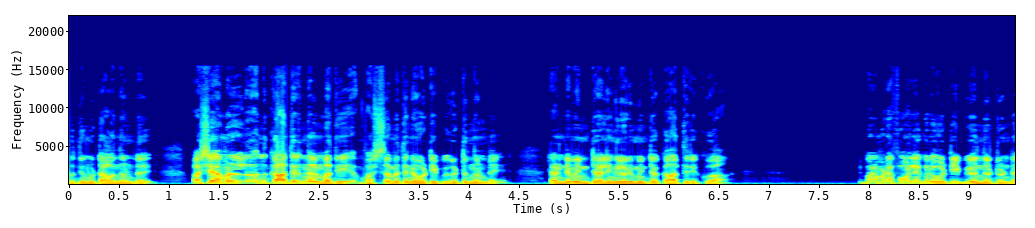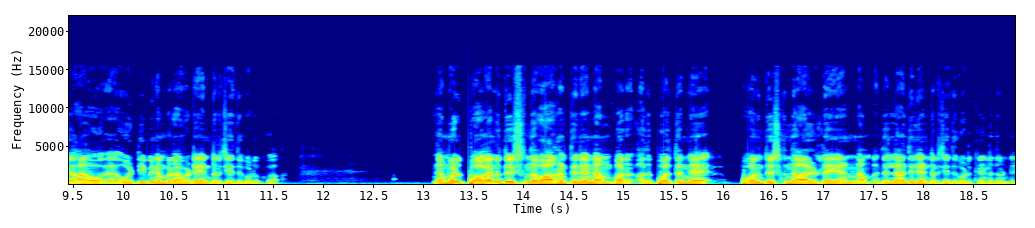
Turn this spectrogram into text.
ബുദ്ധിമുട്ടാവുന്നുണ്ട്. പക്ഷേ നമ്മൾ ഒന്ന് കാത്തിരുന്നാൽ മതി. ഫസ്റ്റ് സമയത്തിന് ഒ ടി പി കിട്ടുന്നുണ്ട്. രണ്ട് മിനിറ്റോ അല്ലെങ്കിൽ ഒരു മിനിറ്റോ കാത്തിരിക്കുക. ഇപ്പോൾ നമ്മുടെ ഫോണിലേക്ക് ഒരു ഒ ടി പി വന്നിട്ടുണ്ട്. ആ ഒ ടി പി നമ്പർ അവിടെ എന്റർ ചെയ്ത് കൊടുക്കുക. നമ്മൾ പോകാൻ ഉദ്ദേശിക്കുന്ന വാഹനത്തിന്റെ നമ്പർ അതുപോലെ തന്നെ പോകാൻ ഉദ്ദേശിക്കുന്ന ആളുടെ എണ്ണം അതെല്ലാം ഇതിൽ എന്റർ ചെയ്ത് കൊടുക്കേണ്ടതുണ്ട്.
